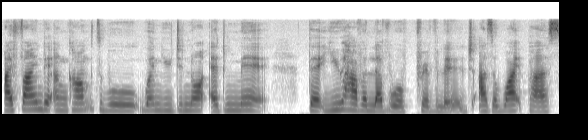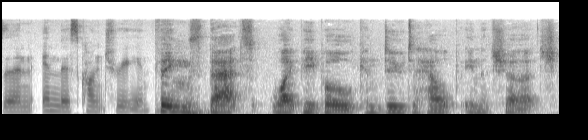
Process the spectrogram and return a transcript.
I find it uncomfortable when you do not admit that you have a level of privilege as a white person in this country. Things that white people can do to help in the church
